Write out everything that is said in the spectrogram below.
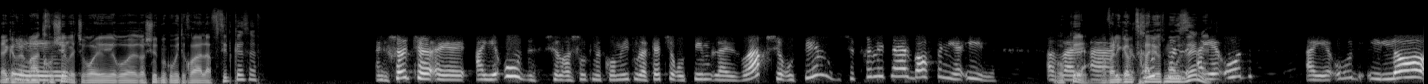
רגע, ומה את אה, חושבת, שרשות מקומית יכולה להפסיד כסף? אני חושבת שהייעוד של רשות מקומית הוא לתת שירותים לאזרח, שירותים שצריכים להתנהל באופן יעיל. אוקיי, אבל היא גם צריכה להיות מאוזנת. הייעוד, הייעוד היא לא,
